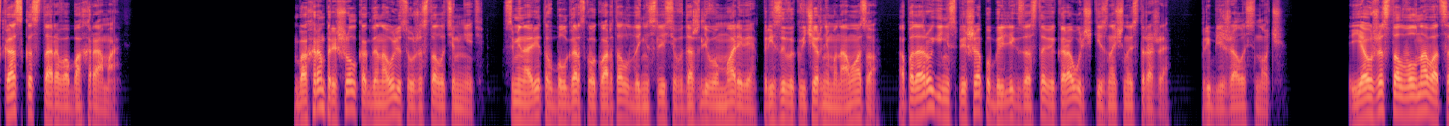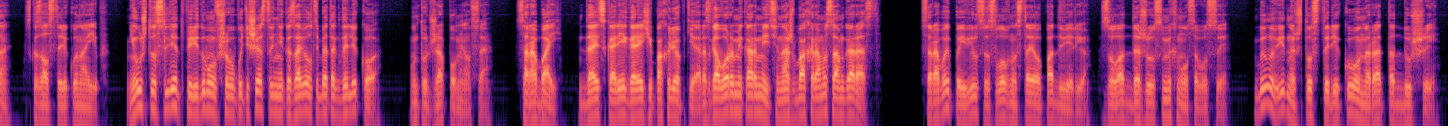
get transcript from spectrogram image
Сказка старого Бахрама. Бахрам пришел, когда на улице уже стало темнеть. С минаретов булгарского квартала донеслись в дождливом мареве призывы к вечернему намазу, а по дороге не спеша побрели к заставе караульщики из ночной стражи. Приближалась ночь. «Я уже стал волноваться», — сказал старику Наиб. «Неужто след передумавшего путешественника завел тебя так далеко?» Он тут же опомнился. «Сарабай, дай скорее горячей похлебки, разговорами кормить, наш Бахрам и сам гораст». Сарабай появился, словно стоял под дверью. Злат даже усмехнулся в усы. Было видно, что старику он рад от души.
